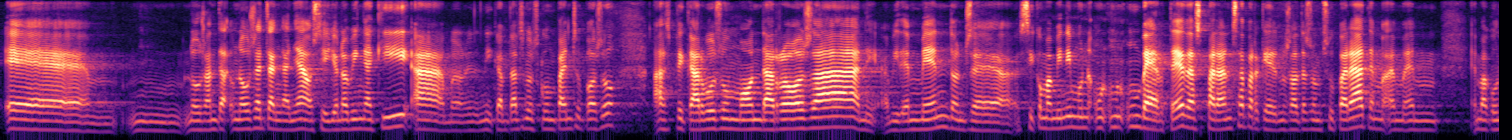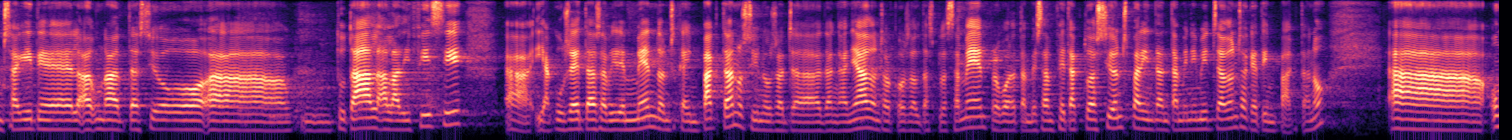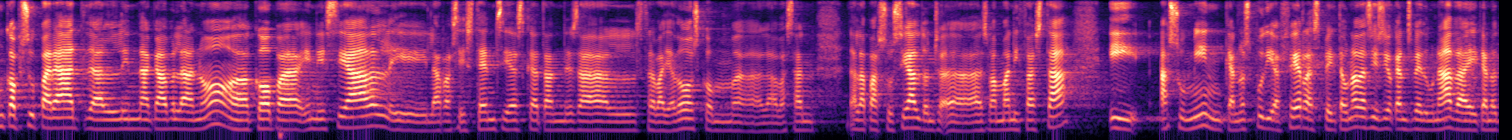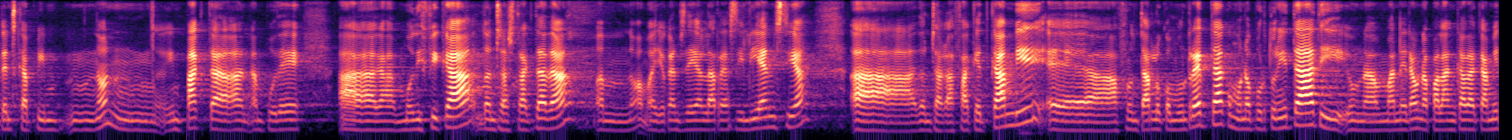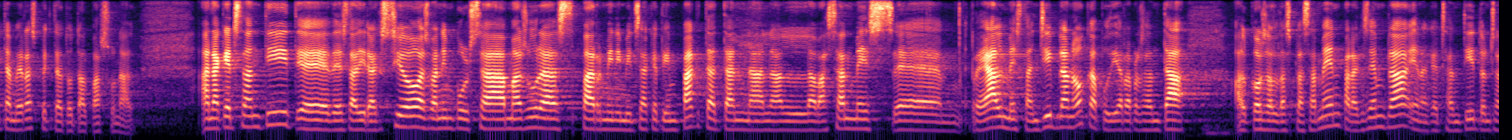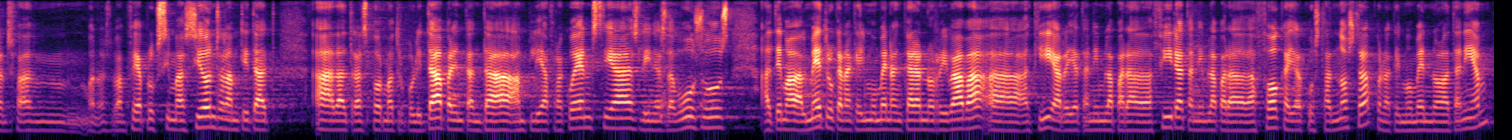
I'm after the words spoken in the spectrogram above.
Eh, no, us han, no us haig d'enganyar, o sigui, jo no vinc aquí, a, bueno, ni cap dels meus companys suposo, a explicar-vos un món de rosa, ni, evidentment, doncs, eh, sí com a mínim un, un, un verd eh, d'esperança perquè nosaltres ho hem superat, hem, hem, hem, hem aconseguit eh, una adaptació eh, total a l'edifici, eh, hi ha cosetes, evidentment, doncs, que impacten, o sigui, no us haig d'enganyar, doncs, el cost del desplaçament, però bueno, també s'han fet actuacions per intentar minimitzar doncs, aquest impacte. No? Uh, un cop superat l'innegable no, uh, cop inicial i les resistències que tant des dels treballadors com uh, la vessant de la part social doncs, uh, es van manifestar i assumint que no es podia fer respecte a una decisió que ens ve donada i que no tens cap no, impacte en, en poder a modificar, doncs es tracta de, amb, no, amb allò que ens deien la resiliència, eh, doncs agafar aquest canvi, eh, afrontar-lo com un repte, com una oportunitat i una manera, una palanca de canvi també respecte a tot el personal. En aquest sentit, eh, des de direcció es van impulsar mesures per minimitzar aquest impacte tant en la vessant més eh, real, més tangible, no? que podia representar el cost del desplaçament, per exemple, i en aquest sentit doncs, ens, fan, bueno, es van fer aproximacions a l'entitat del transport metropolità per intentar ampliar freqüències, línies de busos, el tema del metro, que en aquell moment encara no arribava eh, aquí, ara ja tenim la parada de Fira, tenim la parada de Foc allà al costat nostre, però en aquell moment no la teníem.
